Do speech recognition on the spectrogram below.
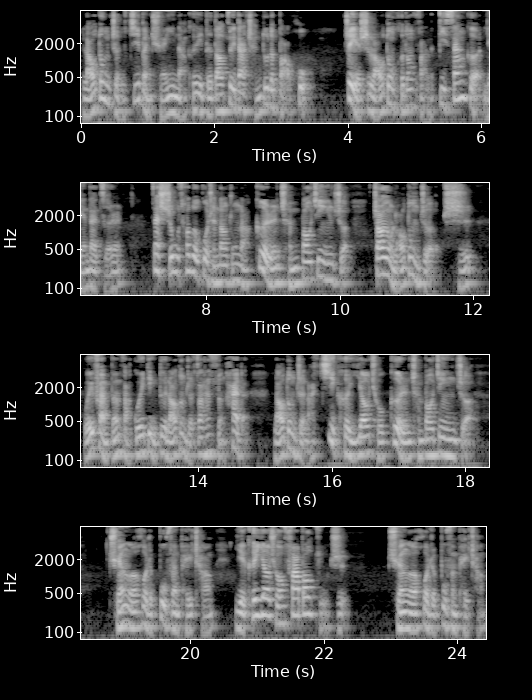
劳动者的基本权益呢可以得到最大程度的保护，这也是劳动合同法的第三个连带责任。在实务操作过程当中呢，个人承包经营者招用劳动者时违反本法规定对劳动者造成损害的，劳动者呢既可以要求个人承包经营者全额或者部分赔偿，也可以要求发包组织全额或者部分赔偿。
